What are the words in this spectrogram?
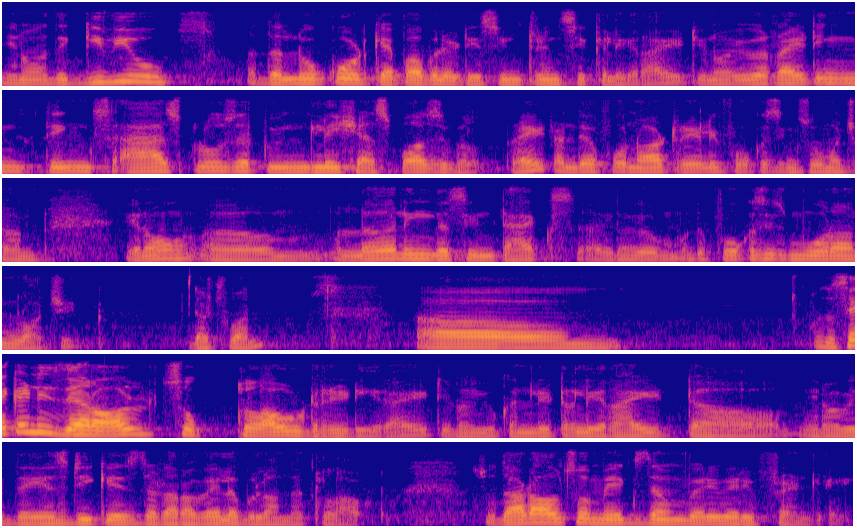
you know they give you the low code capabilities intrinsically right? You know you are writing things as closer to english as possible right? And therefore not really focusing so much on you know um, learning the syntax. Uh, you know the focus is more on logic. That's one. Um, the second is they are also cloud ready right? You know you can literally write uh, you know with the sdks that are available on the cloud. So that also makes them very very friendly.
